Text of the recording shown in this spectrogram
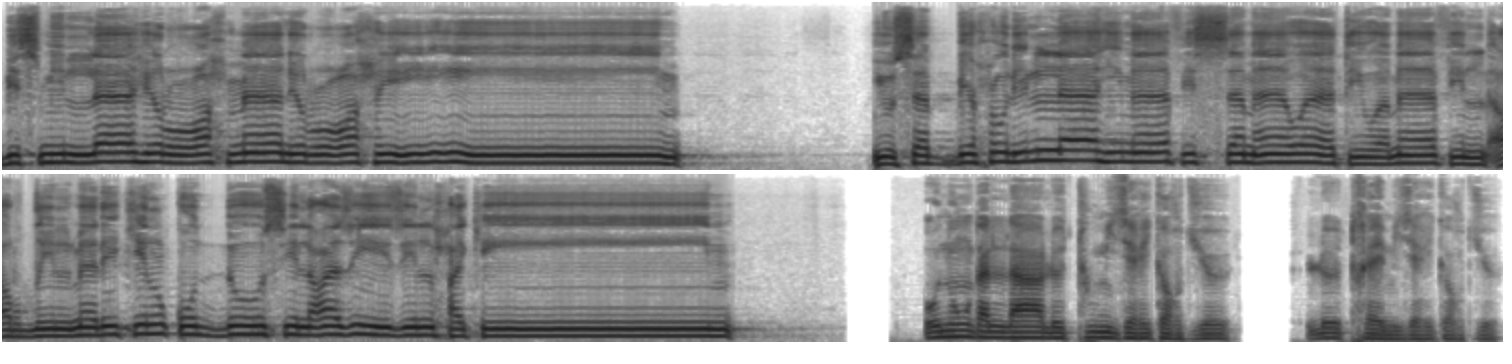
بسم الله الرحمن الرحيم يسبح لله ما في السماوات وما في الارض الملك القدوس العزيز الحكيم Au nom d'Allah, le tout miséricordieux, le très miséricordieux.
